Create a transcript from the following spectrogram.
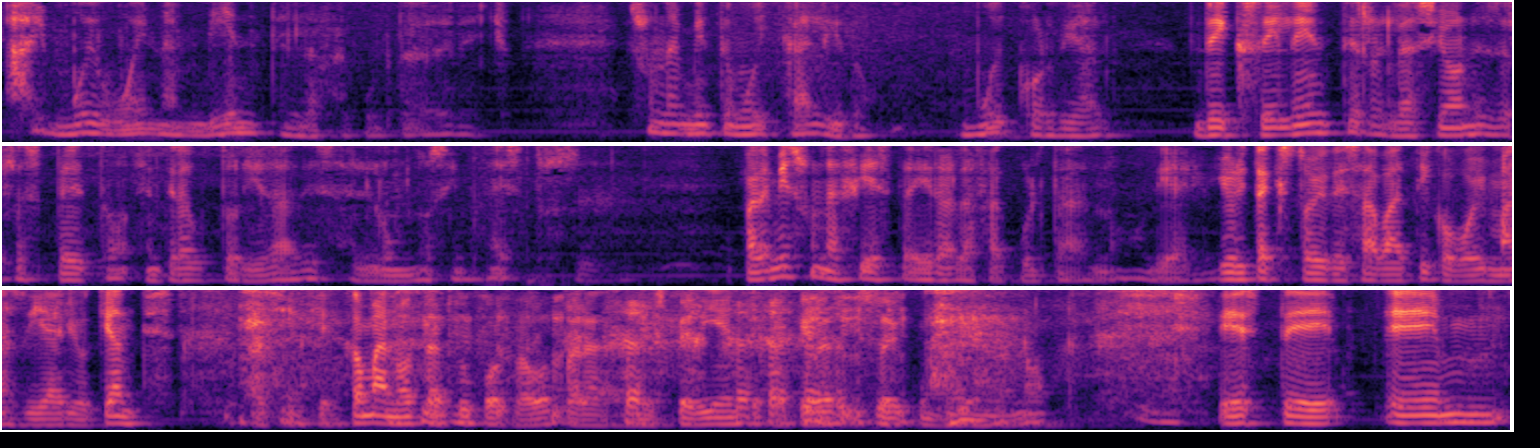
Hay muy buen ambiente en la Facultad de Derecho. Es un ambiente muy cálido, muy cordial, de excelentes relaciones de respeto entre autoridades, alumnos y maestros. Para mí es una fiesta ir a la facultad, ¿no? Diario. Y ahorita que estoy de sabático voy más diario que antes. Así que toma nota tú, por favor, para el expediente, para que veas que estoy cumpliendo, ¿no? Este, em,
